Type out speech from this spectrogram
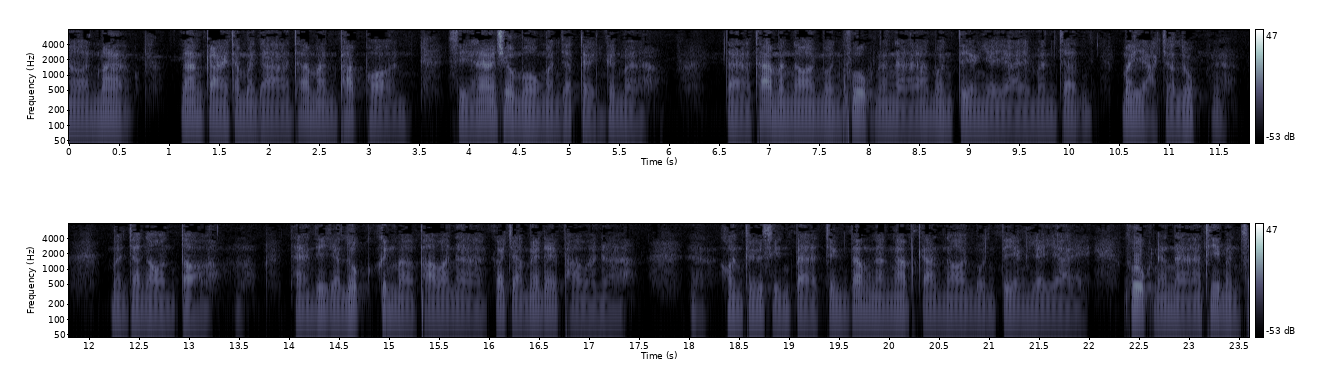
นอนมาก ร่างกายธรรมดา ถ้ามันพักผ่อนสี่ห้าชั่วโมงมันจะตื่นขึ้นมา แต่ถ้ามันนอนบนฟูกหนาๆบนเตียงใหญ่ ๆ มันจะไม่อยากจะลุก มันจะนอนต่อ แทนที่จะลุกขึ้นมาภาวนาก็จะไม่ได้ภาวนา คนถือศีลแปดจึงต้องระงงับการนอนบนเตียงใหญ่ๆฟูกหนาๆที่มันส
